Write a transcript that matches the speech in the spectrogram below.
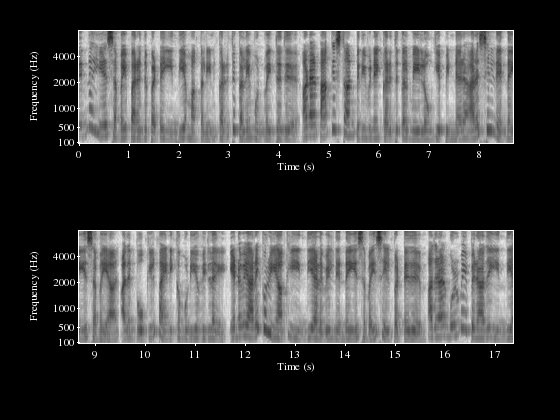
நிர்ணய சபை பரந்துபட்ட இந்திய மக்களின் கருத்துக்களை முன்வைத்தது. ஆனால் பாகிஸ்தான் பிரிவினை கருத்துக்கள் மேலோங்கிய பின்னர் அரசியல் நிர்ணய சபையால் அதன் போக்கில் பயணிக்க முடியவில்லை. எனவே அரைக்குறையாக இந்திய அளவில் நிர்ணய சபை செயல்பட்டது. அதனால் முழுமை பெறாத இந்திய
